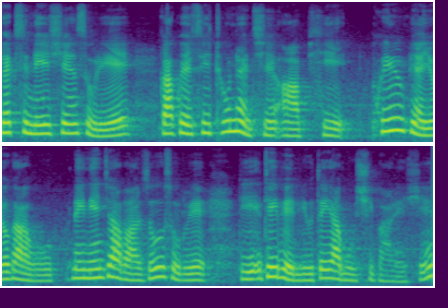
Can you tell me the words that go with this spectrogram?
vaccination ဆိုတဲ့ကာကွယ်ဆေးထိုးနှံခြင်းအဖြစ် ခွေးပြန်ယောဂါကိုနှိမ်နှင်းကြပါစို့ဆိုတဲ့ဒီအတိတ်ပဲမျိုးတက်ရောက်မှုရှိပါတယ်ရှင်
